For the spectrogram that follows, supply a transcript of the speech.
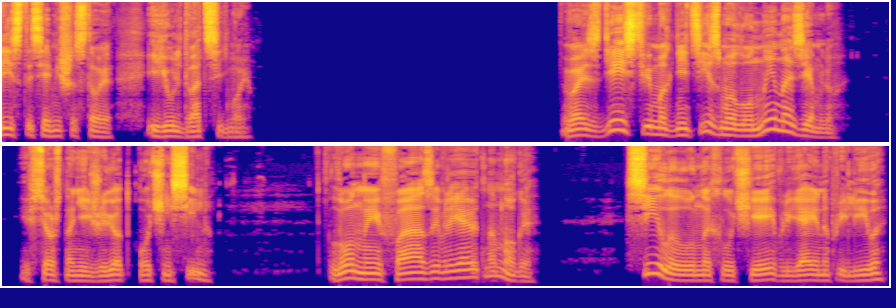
376. Июль 27. Воздействие магнетизма Луны на Землю и все, что на ней живет, очень сильно. Лунные фазы влияют на многое. Сила лунных лучей, влияя на приливы,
